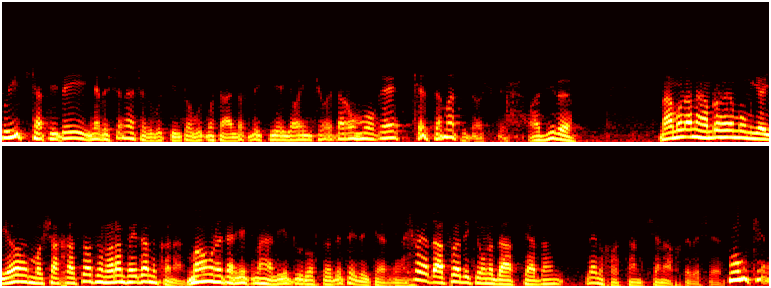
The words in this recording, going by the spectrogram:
تو هیچ کتیبه ای نوشته نشده بود که این تابوت متعلق به کیه یا اینکه در اون موقع چه سمتی داشته. عجیبه. معمولا همراه مومیایی ها مشخصات اونها هم پیدا می‌کنن. ما اونو در یک محله دور افتاده پیدا کردیم. شاید افرادی که اونو دفن کردن نمی‌خواستن شناخته بشه. ممکن.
